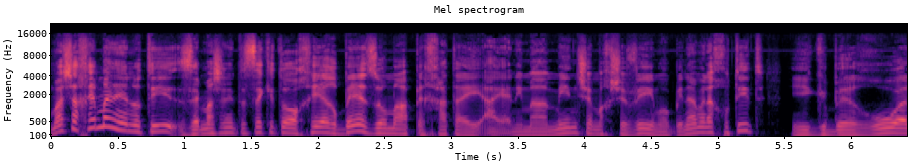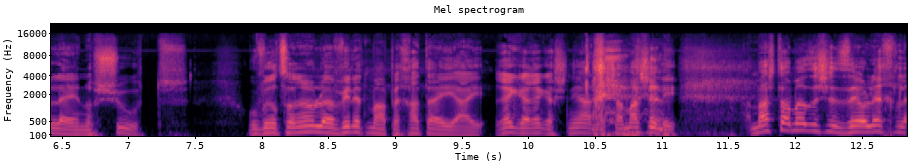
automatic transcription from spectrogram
ומה שהכי מעניין אותי, זה מה שאני מתעסק איתו הכי הרבה, זו מהפכת ה-AI. אני מאמין שמחשבים או בינה מלאכותית יגברו על האנושות. וברצוננו להבין את מהפכת ה-AI. רגע, רגע, שנייה, נשמה שלי. מה שאתה אומר זה שזה הולך ל...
